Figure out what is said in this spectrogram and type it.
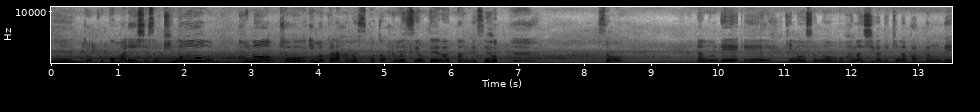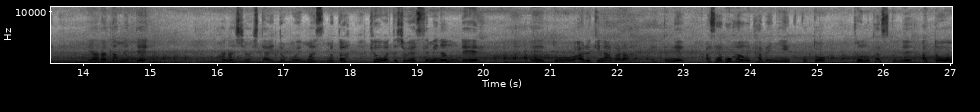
えー、とここマレーシアそう昨日この今日今から話すことを話す予定だったんですよ。そう。なので、えー、昨日そのお話ができなかったので、改めて話をしたいと思います。また今日私お休みなのでえーと、歩きながら、えっ、ー、とね、朝ごはんを食べに行くこと今日のタスクね。あと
